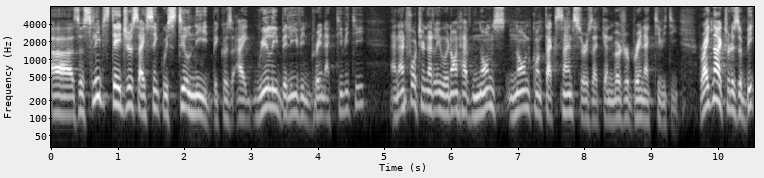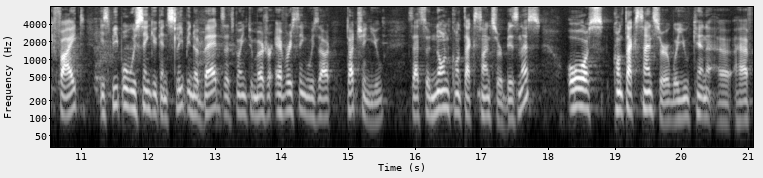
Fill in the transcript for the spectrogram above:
Uh, the sleep stages I think we still need because I really believe in brain activity. And unfortunately, we don't have non-contact sensors that can measure brain activity. Right now, actually, there's a big fight is people who think you can sleep in a bed that's going to measure everything without touching you. That's a non-contact sensor business, or contact sensor where you can uh, have,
